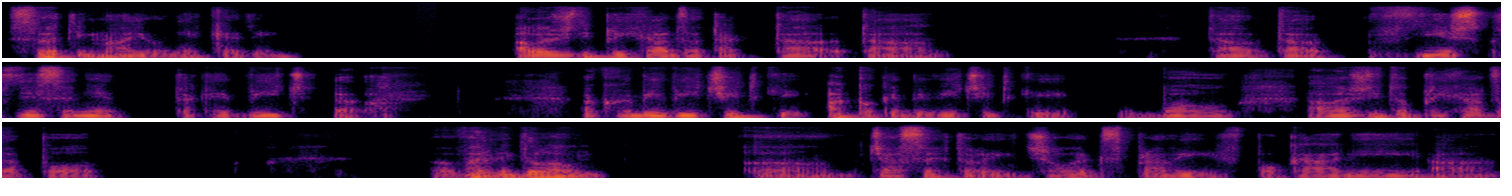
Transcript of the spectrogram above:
svety majú niekedy. Ale vždy prichádza tak tá, tá, tá, tá znesenie také výč, ako keby výčitky, ako keby výčitky Bohu, ale vždy to prichádza po veľmi dlhom čase, ktorý človek spraví v pokání a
